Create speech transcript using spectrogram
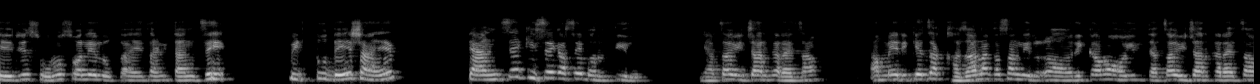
हे जे सोरोसवाले लोक आहेत आणि त्यांचे पिट्टू देश आहेत त्यांचे किसे कसे भरतील? ह्याचा विचार करायचा. अमेरिकेचा खजाना कसा रिकामा होईल त्याचा विचार करायचा.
